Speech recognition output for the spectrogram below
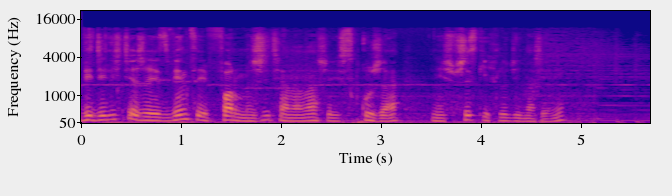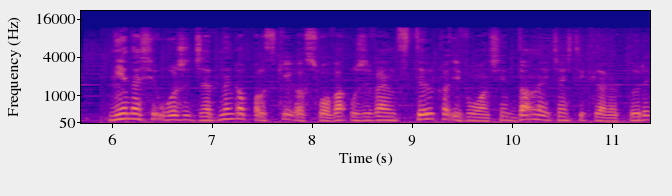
Wiedzieliście, że jest więcej form życia na naszej skórze niż wszystkich ludzi na Ziemi? Nie da się ułożyć żadnego polskiego słowa używając tylko i wyłącznie dolnej części klawiatury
